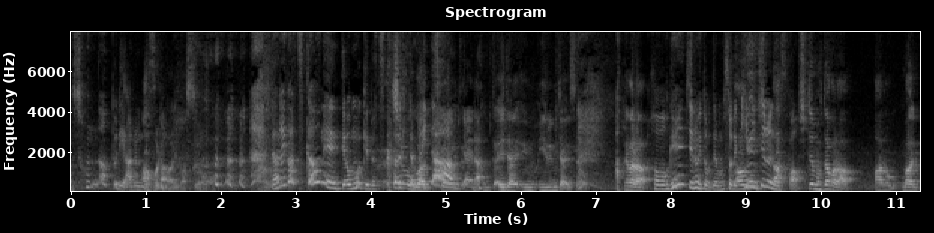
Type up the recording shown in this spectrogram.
そんなアプリあるんでアプリもすかありますよ。誰が使うねんって思うけど使う人がいたみたいな。いたいいるみたいですよ。だから現地の人でもそれ気に入ってるんですか？あ知ってます。だからあのまあ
